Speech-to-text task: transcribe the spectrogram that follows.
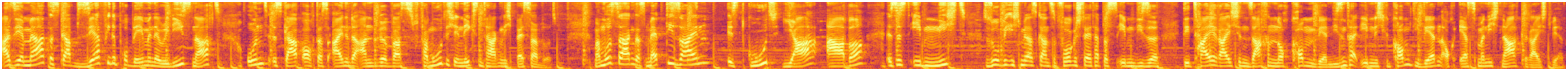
Also ihr merkt, es gab sehr viele Probleme in der Release-Nacht und es gab auch das eine oder andere, was vermutlich in den nächsten Tagen nicht besser wird. Man muss sagen, das Map-Design ist gut, ja, aber es ist eben nicht so, wie ich mir das Ganze vorgestellt habe, dass eben diese detailreichen Sachen noch kommen werden. Die sind halt eben nicht gekommen, die werden auch erstmal nicht nachgereicht werden.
